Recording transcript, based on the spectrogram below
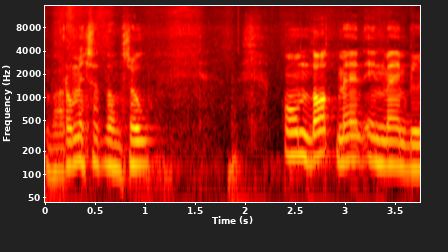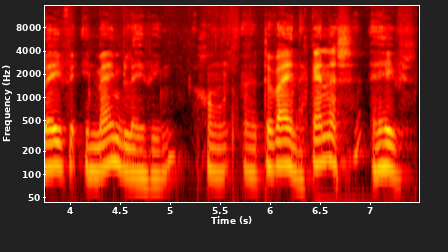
Waarom is dat dan zo? Omdat men in mijn, beleven, in mijn beleving gewoon uh, te weinig kennis heeft.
